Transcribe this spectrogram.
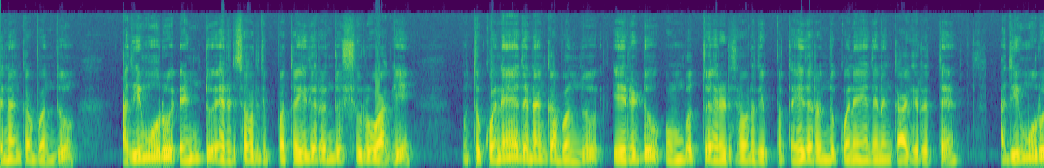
ದಿನಾಂಕ ಬಂದು ಹದಿಮೂರು ಎಂಟು ಎರಡು ಸಾವಿರದ ಇಪ್ಪತ್ತೈದರಂದು ಶುರುವಾಗಿ ಮತ್ತು ಕೊನೆಯ ದಿನಾಂಕ ಬಂದು ಎರಡು ಒಂಬತ್ತು ಎರಡು ಸಾವಿರದ ಇಪ್ಪತ್ತೈದರಂದು ಕೊನೆಯ ದಿನಾಂಕ ಆಗಿರುತ್ತೆ. ಹದಿಮೂರು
